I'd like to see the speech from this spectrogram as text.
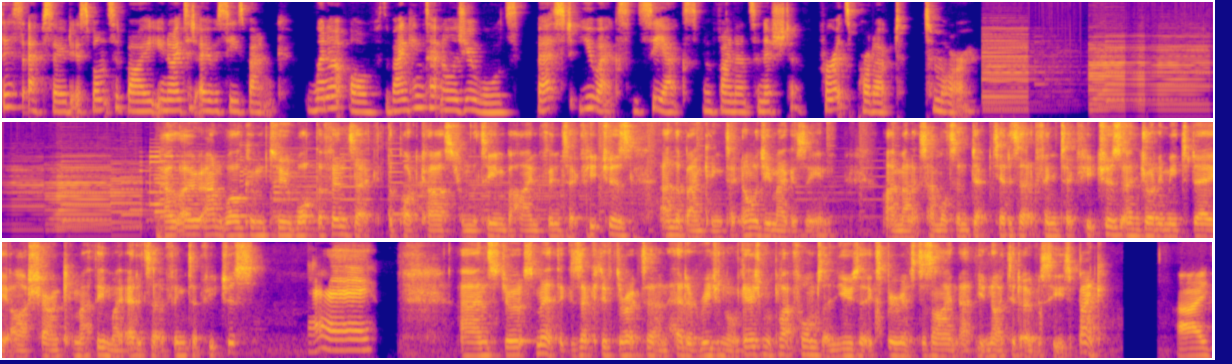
This episode is sponsored by United Overseas Bank, winner of the Banking Technology Awards Best UX and CX in Finance Initiative for its product Tomorrow. Hello and welcome to What the FinTech, the podcast from the team behind FinTech Futures and the Banking Technology magazine. I'm Alex Hamilton, Deputy Editor at FinTech Futures, and joining me today are Sharon Kimathi, my editor at FinTech Futures. Hey. And Stuart Smith, Executive Director and Head of Regional Engagement Platforms and User Experience Design at United Overseas Bank. Hi.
